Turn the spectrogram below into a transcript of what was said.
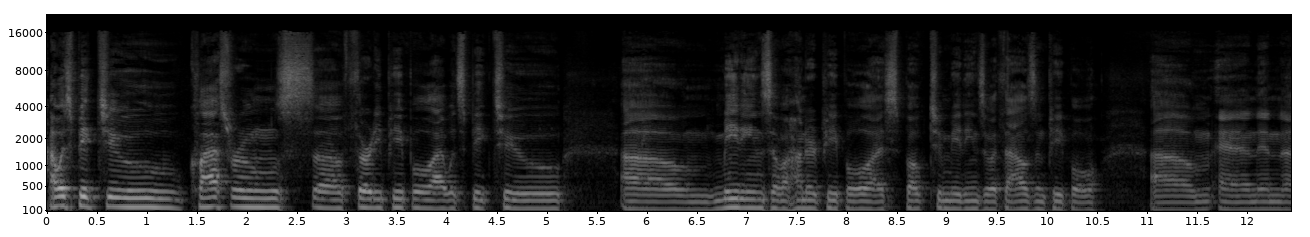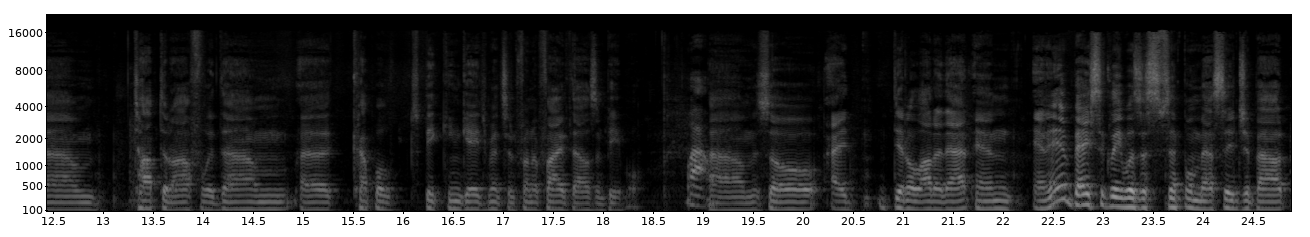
I would speak to classrooms of 30 people. I would speak to um, meetings of 100 people. I spoke to meetings of 1,000 people. Um, and then um, topped it off with um, a couple speaking engagements in front of 5,000 people. Wow. Um, so I did a lot of that, and and it basically was a simple message about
